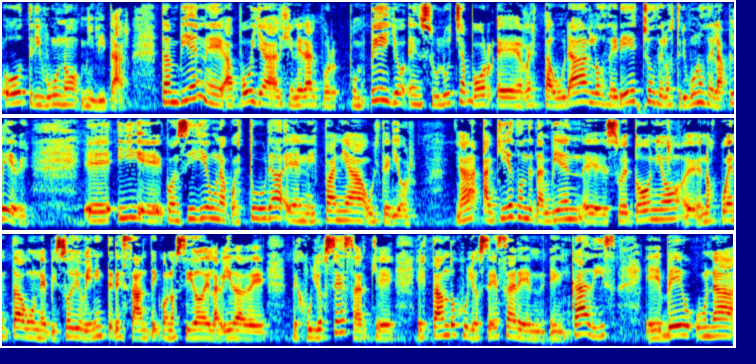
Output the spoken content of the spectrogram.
o tribuno militar. También apoya al general Pompeyo en su lucha por restaurar los derechos de los tribunos de la plebe. Eh, y eh, consigue una cuestura en Hispania ulterior. ¿Ya? Aquí es donde también eh, Suetonio eh, nos cuenta un episodio bien interesante y conocido de la vida de, Julio César, que estando Julio César en, Cádiz, eh, ve una,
